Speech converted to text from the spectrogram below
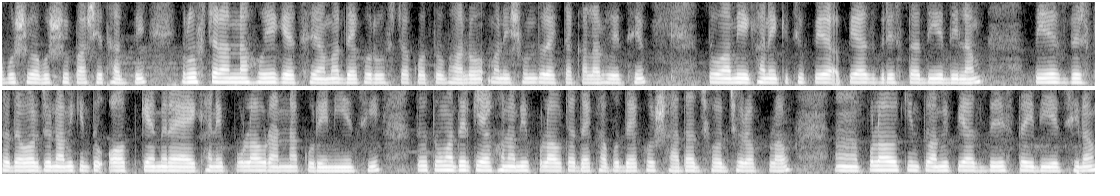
অবশ্যই অবশ্যই পাশে থাকবে। রোস্টটা রান্না হয়ে গেছে। আমার দেখো রোস্টটা কত ভালো মানে সুন্দর একটা কালার হয়েছে। তো আমি এখানে কিছু পেঁয়াজ বেরেস্তা দিয়ে দিলাম। পেঁয়াজ বেরেস্তা দেওয়ার জন্য আমি কিন্তু অফ ক্যামেরায় এখানে পোলাও রান্না করে নিয়েছি। তো তোমাদেরকে এখন আমি পোলাওটা দেখাবো। দেখো সাদা ঝরঝরা পোলাও। পোলাও কিন্তু আমি পেঁয়াজ বেরেস্তাই দিয়েছিলাম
